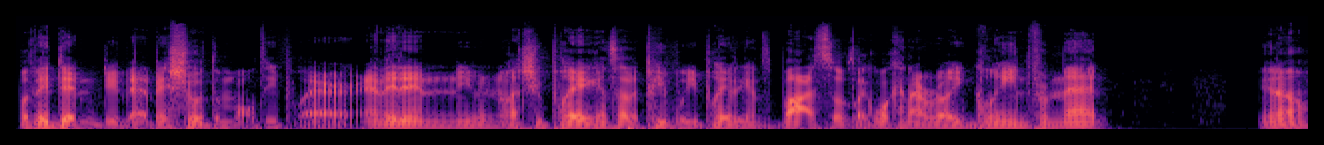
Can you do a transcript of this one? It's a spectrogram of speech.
but they didn't do that. They showed the multiplayer, and they didn't even let you play against other people. You played against bots. So it's like, what can I really glean from that? You know?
